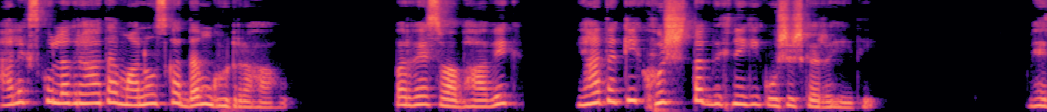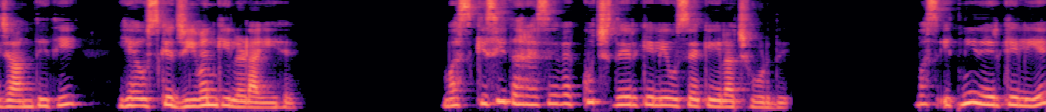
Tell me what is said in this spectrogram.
एलेक्स को लग रहा था मानो उसका दम घुट रहा हो, पर वह स्वाभाविक यहाँ तक कि खुश तक दिखने की कोशिश कर रही थी। वह जानती थी यह उसके जीवन की लड़ाई है। बस किसी तरह से वह कुछ देर के लिए उसे अकेला छोड़ दे। बस इतनी देर के लिए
